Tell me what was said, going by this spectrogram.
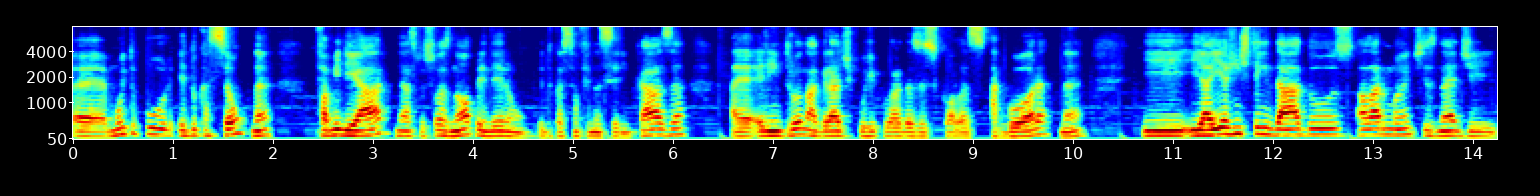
é, muito por educação, né, familiar, né, as pessoas não aprenderam educação financeira em casa. É, ele entrou na grade curricular das escolas agora, né? E, e, aí a gente tem dados alarmantes, né, de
